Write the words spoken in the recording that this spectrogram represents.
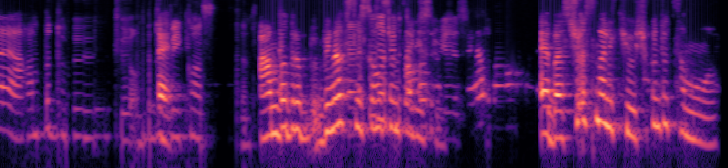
آه عم بضرب ب q عم إيه. بضرب ب constant عم بضرب بنفس اللي اسمه. إيه بس شو اسمها ال q شو كنتوا تسموها؟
